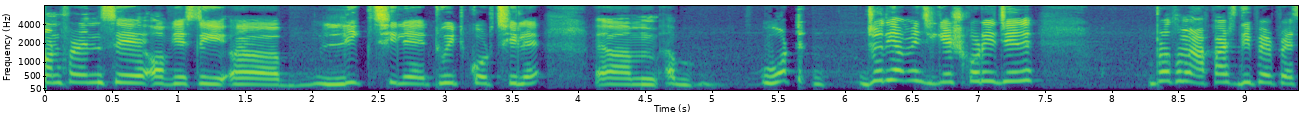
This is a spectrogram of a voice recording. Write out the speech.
কনফারেন্সে অবভিয়াসলি লিখছিলে টুইট করছিলে। হোয়াট যদি আমি জিজ্ঞেস করি যে প্রথমে আকাশদ্বীপের প্রেস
